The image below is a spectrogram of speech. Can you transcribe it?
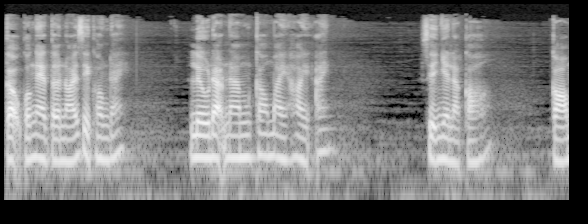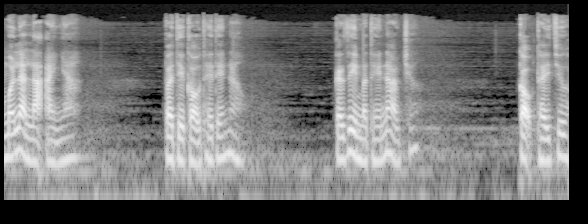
Cậu có nghe tớ nói gì không đấy? Lưu đạo nam cau mày hỏi anh. Dĩ nhiên là có. Có mới là lạ ảnh nha. Vậy thì cậu thấy thế nào? Cái gì mà thế nào chứ? Cậu thấy chưa?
